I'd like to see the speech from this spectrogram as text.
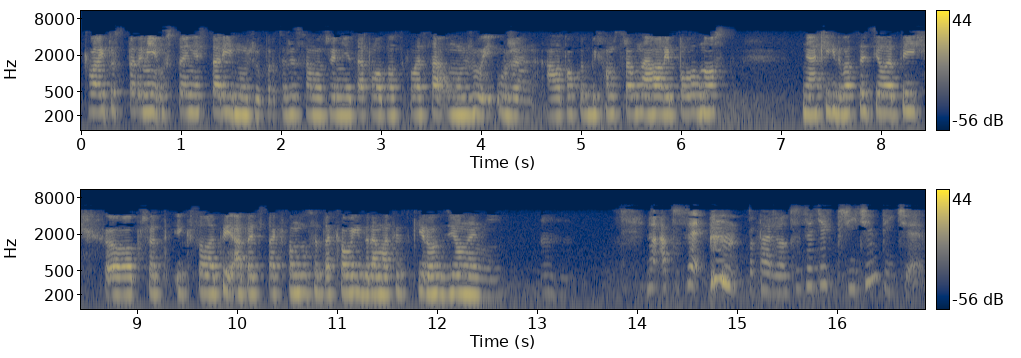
kvalitu spermí u stejně starých mužů, protože samozřejmě ta plodnost klesá u mužů i u žen. Ale pokud bychom srovnávali plodnost nějakých 20 letých uh, před x lety a teď, tak v tom zase takový dramatický rozdíl není. No a co se, pardon, co se těch příčin týče,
